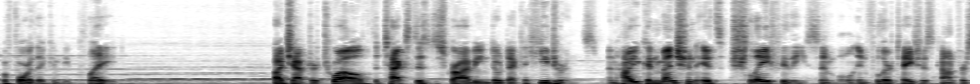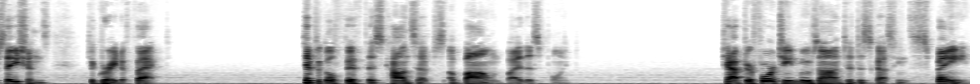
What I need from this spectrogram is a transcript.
before they can be played. By chapter 12, the text is describing dodecahedrons and how you can mention its Schläfli symbol in flirtatious conversations to great effect. Typical fifthist concepts abound by this point. Chapter 14 moves on to discussing Spain,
